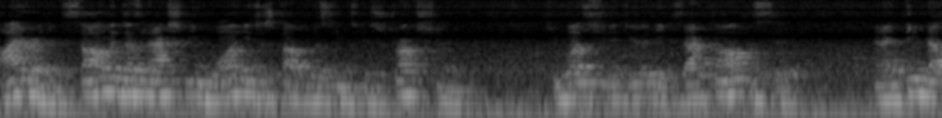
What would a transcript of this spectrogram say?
irony. Solomon doesn't actually want you to stop listening to instruction. He wants you to do the exact opposite. And I think that's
